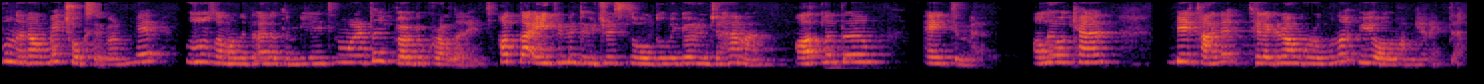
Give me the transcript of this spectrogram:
Bunları almayı çok seviyorum ve uzun zamandır aradığım bir eğitim vardı. Gölge kuralları eğitim. Hatta eğitimin de ücretsiz olduğunu görünce hemen atladım eğitimi alıyorken bir tane Telegram grubuna üye olmam gerekti.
